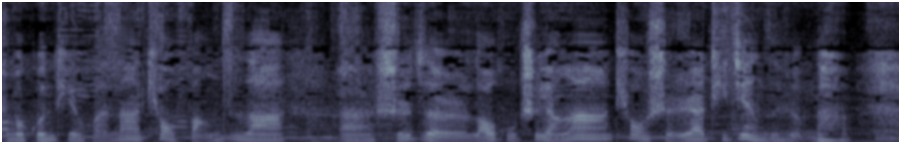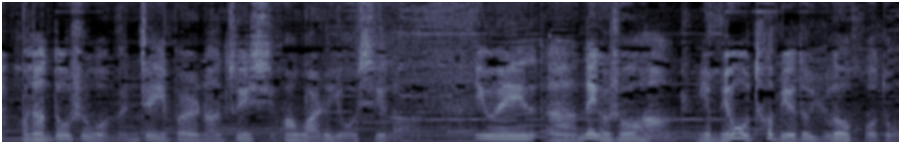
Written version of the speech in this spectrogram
什么滚铁环呐、跳房子啊、呃石子儿、老虎吃羊啊、跳绳啊、踢毽子什么的，好像都是我们这一辈儿呢最喜欢玩的游戏了。因为呃那个时候好像也没有特别的娱乐活动，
